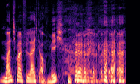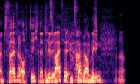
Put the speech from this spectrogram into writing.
manchmal vielleicht auch mich. Im Zweifel auch dich, Im natürlich. Zweifel, im Zweifel auch mich. unbedingt.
